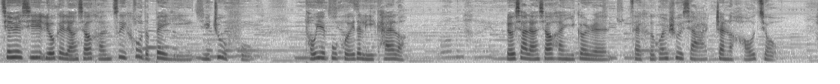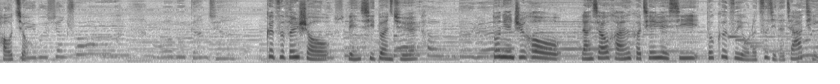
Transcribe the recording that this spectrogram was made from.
千月溪留给梁萧寒最后的背影与祝福，头也不回的离开了，留下梁萧寒一个人在合欢树下站了好久，好久。各自分手，联系断绝。多年之后，梁萧寒和千月溪都各自有了自己的家庭。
